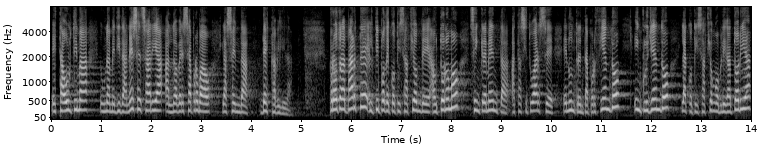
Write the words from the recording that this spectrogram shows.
Esta última, una medida necesaria al no haberse aprobado la senda de estabilidad. Por otra parte, el tipo de cotización de autónomo se incrementa hasta situarse en un 30%, incluyendo la cotización obligatoria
